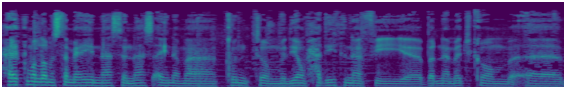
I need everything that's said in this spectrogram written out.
حياكم الله مستمعين الناس الناس أينما كنتم. اليوم حديثنا في برنامجكم آه،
